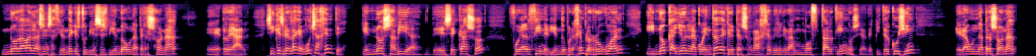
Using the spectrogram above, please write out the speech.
no daban la sensación de que estuvieses viendo a una persona eh, real. Sí que es verdad que mucha gente que no sabía de ese caso fue al cine viendo, por ejemplo, Rogue One y no cayó en la cuenta de que el personaje del Gran Moff Tarkin, o sea, de Peter Cushing, era una persona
